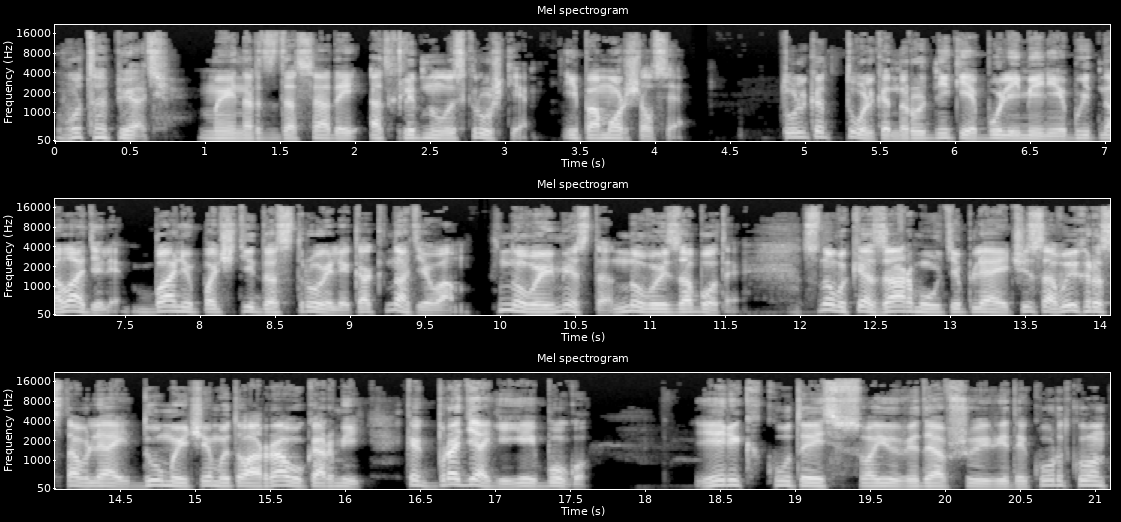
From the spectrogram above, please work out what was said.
«Вот опять!» — Мейнард с досадой отхлебнул из кружки и поморщился. Только-только на руднике более-менее быть наладили, баню почти достроили, как нате вам. Новое место, новые заботы. Снова казарму утепляй, часовых расставляй, думай, чем эту ораву кормить, как бродяги, ей-богу. Эрик, кутаясь в свою видавшую виды куртку,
